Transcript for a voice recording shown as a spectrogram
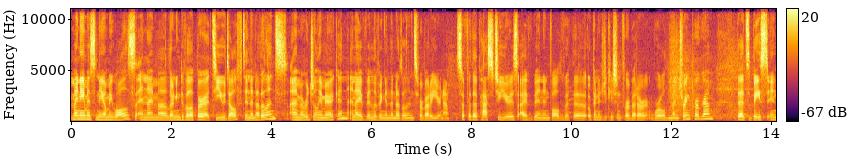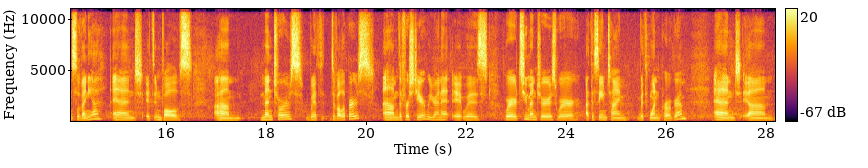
My name is Naomi Wahls, and I'm a learning developer at TU Delft in the Netherlands. I'm originally American, and I've been living in the Netherlands for about a year now. So, for the past two years, I've been involved with the Open Education for a Better World mentoring program that's based in Slovenia, and it involves um, mentors with developers. Um, the first year we ran it, it was where two mentors were at the same time with one program. And um,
